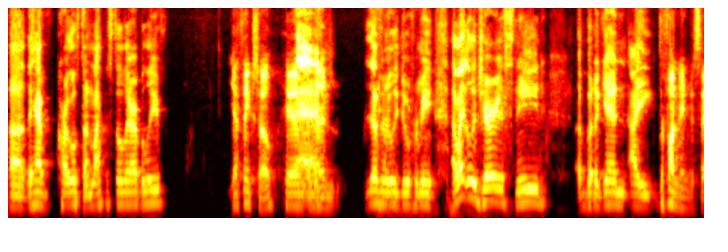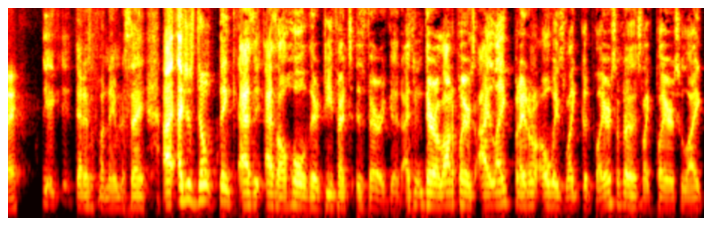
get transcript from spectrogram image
Uh, they have Carlos Dunlap is still there, I believe. yeah, I think so. Him Eh. and then Doesn't really do it for me. I like L'Jarius Sneed, uh, but again, I it's a fun name to say. that is a fun name to say. I, I just don't think as a, as a whole their defense is very good. I think there are a lot of players I like, but I don't always like good players. Sometimes it's like players who like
